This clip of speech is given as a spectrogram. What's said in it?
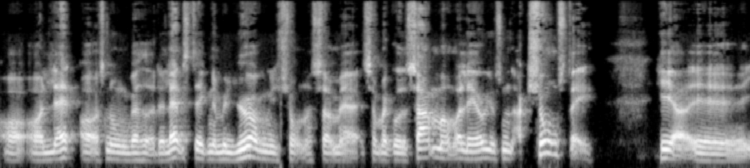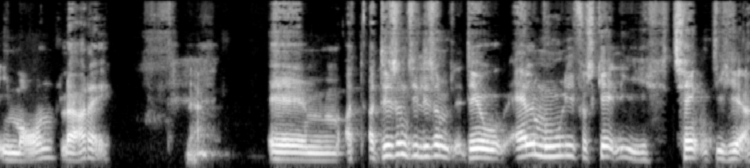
og, og, land, og sådan nogle, hvad hedder det, landsdækkende miljøorganisationer, som er, som er gået sammen om at lave jo sådan en aktionsdag her øh, i morgen, lørdag. Ja. Øhm, og, og det som de ligesom, det er jo alle mulige forskellige ting, de her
